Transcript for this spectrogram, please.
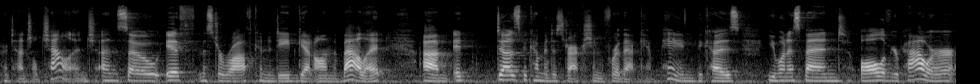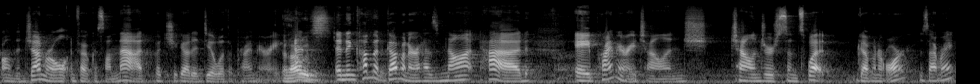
potential challenge. And so if Mr. Roth can indeed get on the ballot, um, it does become a distraction for that campaign because you want to spend all of your power on the general and focus on that, but you got to deal with a primary. And I was- an incumbent governor has not had a primary challenge challenger since what? Governor Orr, is that right?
